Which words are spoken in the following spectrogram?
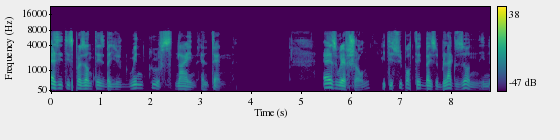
as it is presented by the green curves 9 and 10. As we have shown, it is supported by the black zone in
